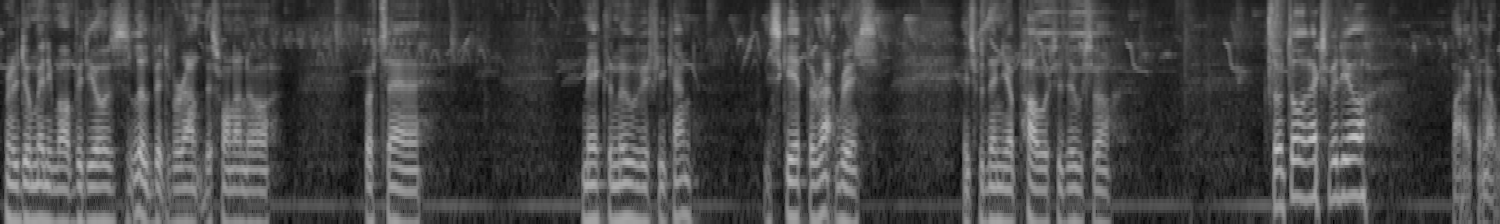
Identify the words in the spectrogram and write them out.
I'm going to do many more videos, a little bit of a rant this one I know. But uh, make the move if you can. Escape the rat race. It's within your power to do so. So until the next video, bye for now.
